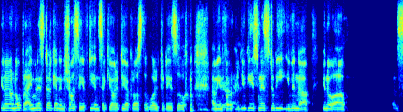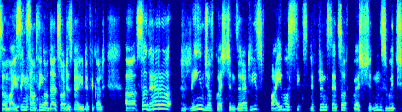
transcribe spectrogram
you know, no prime minister can ensure safety and security across the world today. So, I mean, yeah. for educationists to be even, uh, you know, uh, surmising something of that sort is very difficult. Uh, so there are a range of questions. There are at least five or six different sets of questions which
